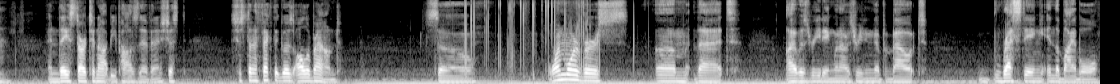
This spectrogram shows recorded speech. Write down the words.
and they start to not be positive, and it's just, it's just an effect that goes all around. So, one more verse um, that I was reading when I was reading up about resting in the Bible.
